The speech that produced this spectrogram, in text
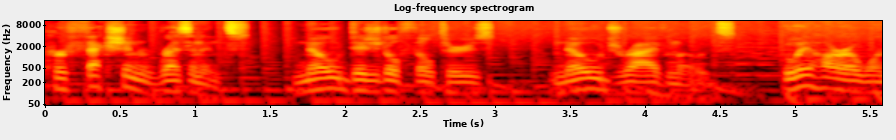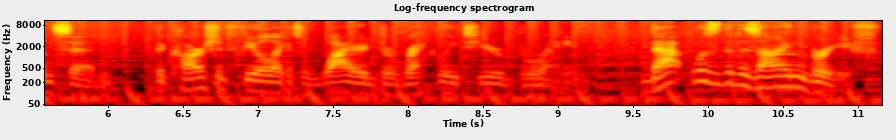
perfection resonance, no digital filters, no drive modes. Uehara once said, the car should feel like it's wired directly to your brain. That was the design brief.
